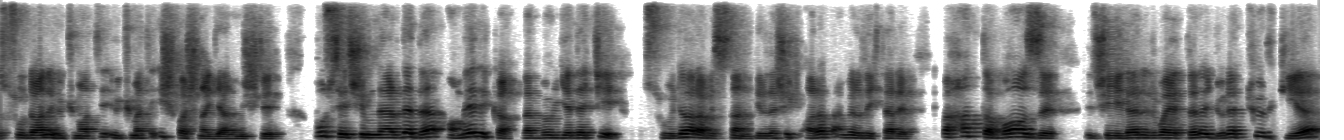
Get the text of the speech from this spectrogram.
Sudani hükümeti hükümeti iş başına gelmişti. Bu seçimlerde de Amerika ve bölgedeki Suudi Arabistan, Birleşik Arap Emirlikleri ve hatta bazı şeyler rivayetlere göre Türkiye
